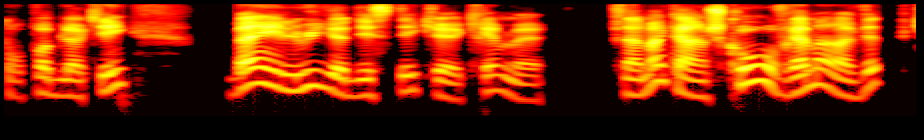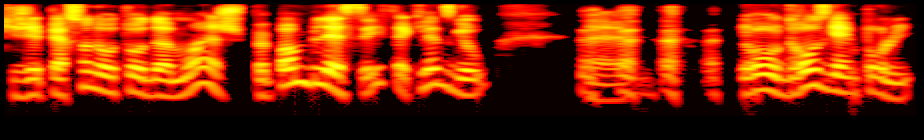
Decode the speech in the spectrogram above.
pour ne pas bloquer, ben lui, il a décidé que, crime, euh, finalement, quand je cours vraiment vite et que j'ai personne autour de moi, je ne peux pas me blesser. Fait que let's go. Euh, gros- grosse game pour lui.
